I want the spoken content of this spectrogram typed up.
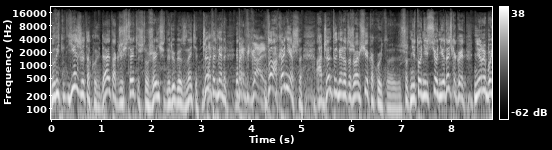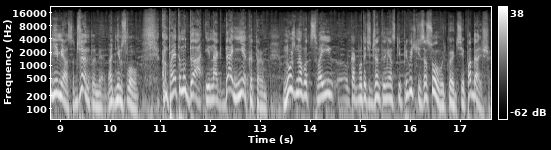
Ну ведь есть же такой, да? Так же считаете, что женщины любят, знаете, джентльмены. Bad guy. Да, конечно. А джентльмен это же вообще какой-то, что-то не то, не все, не, знаете, какое-то, ни рыба, ни мясо. Джентльмен, одним словом. Поэтому да, иногда некоторым нужно вот свои, э, как бы вот эти джентльменские привычки засовывать куда-то себе подальше.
